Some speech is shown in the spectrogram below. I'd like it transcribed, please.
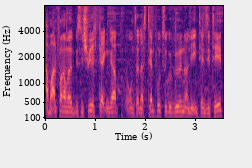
Am Anfang haben wir ein bisschen Schwierigkeiten gehabt, uns an das Tempo zu gewöhnen, an die Intensität.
